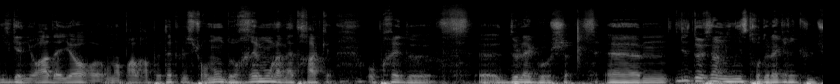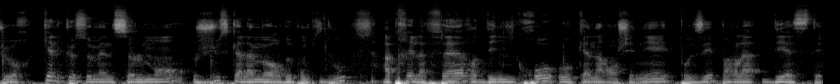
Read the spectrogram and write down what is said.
Il gagnera d'ailleurs, on en parlera peut-être, le surnom de Raymond la Matraque auprès de, euh, de la gauche. il devient ministre de l'Agriculture quelques semaines seulement, jusqu'à la mort de Pompidou après l'affaire des micros au canard enchaîné posée par la DST.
